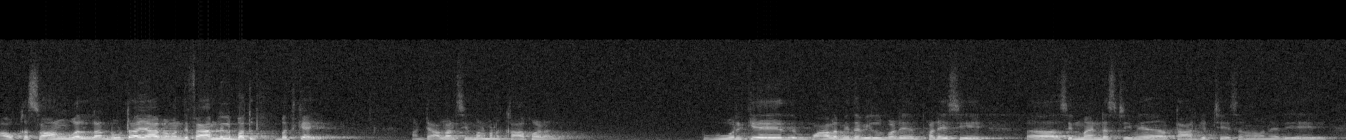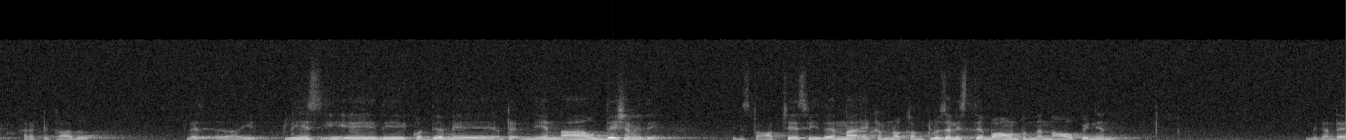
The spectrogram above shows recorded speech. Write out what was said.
ఆ ఒక్క సాంగ్ వల్ల నూట యాభై మంది ఫ్యామిలీలు బతుకు బతికాయి. అంటే అలాంటి సినిమాలు మనం కాపాడాలి. ఊరికే వాళ్ళ మీద వీళ్ళు పడే పడేసి సినిమా ఇండస్ట్రీ మీద టార్గెట్ చేసడం అనేది కరెక్ట్ కాదు. ప్లస్ ప్లీజ్ ఇది కొద్దిగా మీ అంటే నేను నా ఉద్దేశం ఇది. దీన్ని స్టాప్ చేసి ఇదన్నా ఎక్కడన్నా కంక్లూజన్ ఇస్తే బాగుంటుందని నా ఒపీనియన్ ఎందుకంటే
